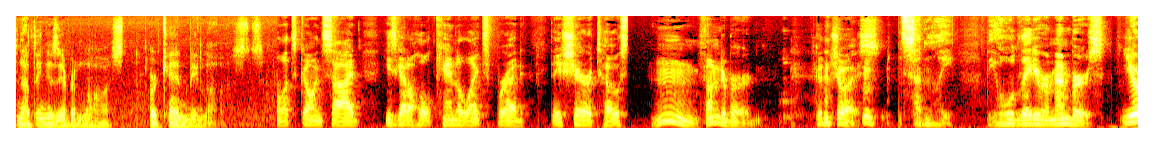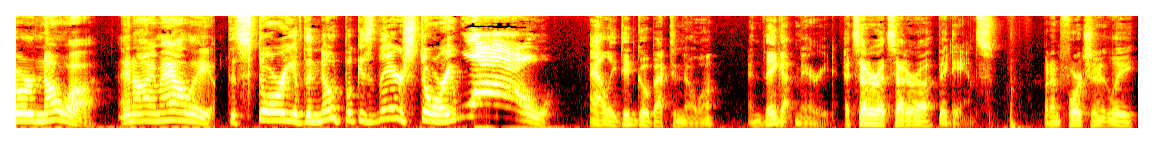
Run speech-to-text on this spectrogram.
Nothing is ever lost or can be lost. Let's go inside. He's got a whole candlelight spread. They share a toast. Mmm, Thunderbird. Good choice. Suddenly, the old lady remembers. You're Noah, and I'm Allie. The story of the notebook is their story. Wow! Allie did go back to Noah, and they got married, etc., etc. They dance. But unfortunately,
